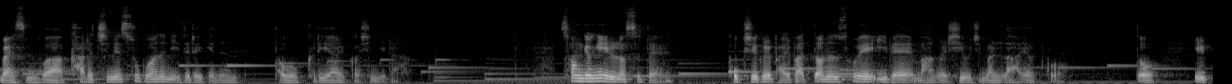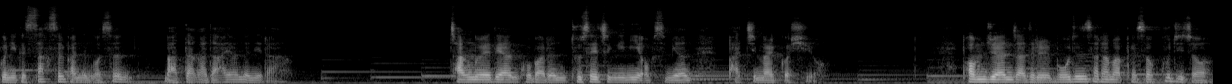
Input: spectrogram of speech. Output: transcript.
말씀과 가르침에 수고하는 이들에게는 더욱 그리할 것이니라. 성경에 일렀으되 곡식을 밟아 떠는 소의 입에 망을 씌우지 말라 하였고 또 일꾼이 그 싹을 받는 것은 마땅하다 하였느니라. 장로에 대한 고발은 두세 증인이 없으면 받지 말 것이요. 범죄한 자들을 모든 사람 앞에서 꾸짖어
